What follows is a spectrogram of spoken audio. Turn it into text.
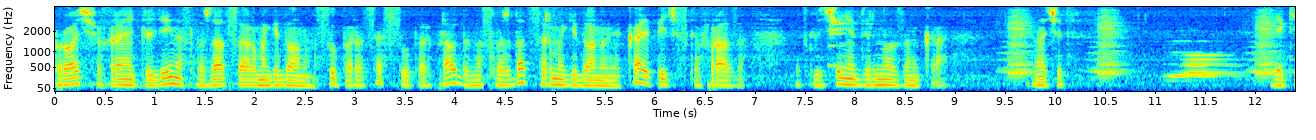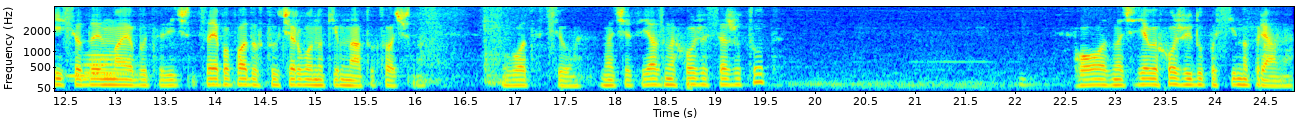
прочь. Охранять людей. Наслаждаться Армагеддоном. Супер. Оце супер, правда? Наслаждаться Армагеддоном. Яка епічна фраза. Отключення дверного замка. Значить, Якийсь один має бути вічно. Це я попаду в ту червону кімнату, точно. Вот в цю. Значить, я знаходжуся аж тут. О, значить я виходжу і йду постійно прямо.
